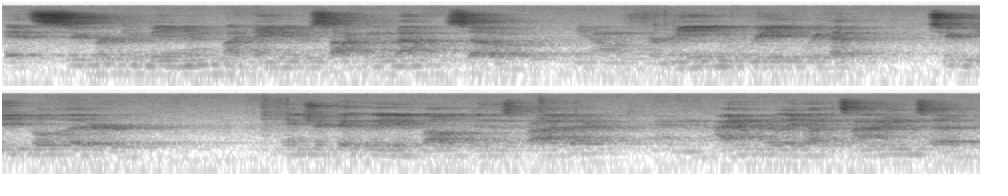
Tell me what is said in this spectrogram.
it's super convenient, like Andy was talking about. So, you know, for me, we, we have two people that are intricately involved in this project, and I don't really have time to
